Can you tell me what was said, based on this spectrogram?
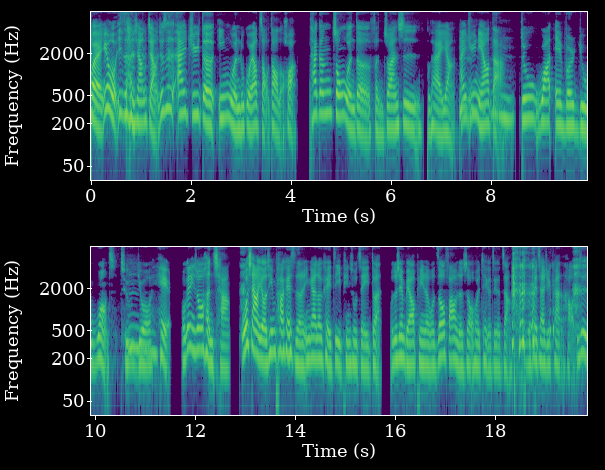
会，因为我一直很想讲，就是 IG 的英文如果要找到的话，它跟中文的粉砖是不太一样。嗯、IG 你要打、嗯、Do whatever you want to your hair，、嗯、我跟你说很长，我想有听 Podcast 的人应该都可以自己拼出这一段，我就先不要拼了，我之后发文的时候我会 take 这个账号，你们可以再去看。好，就是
